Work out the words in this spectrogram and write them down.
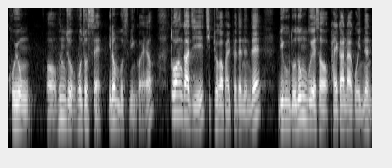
고용 어, 혼조 호조세 이런 모습인 거예요. 또 한 가지 지표가 발표됐는데 미국 노동부에서 발간하고 있는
